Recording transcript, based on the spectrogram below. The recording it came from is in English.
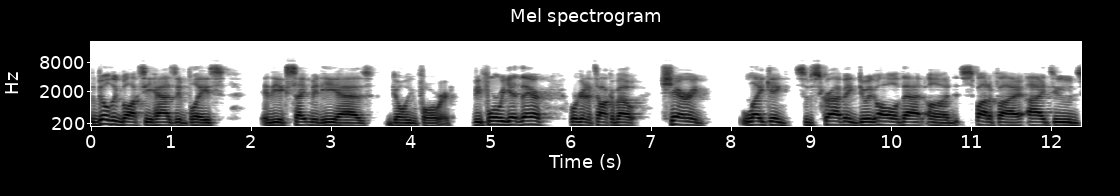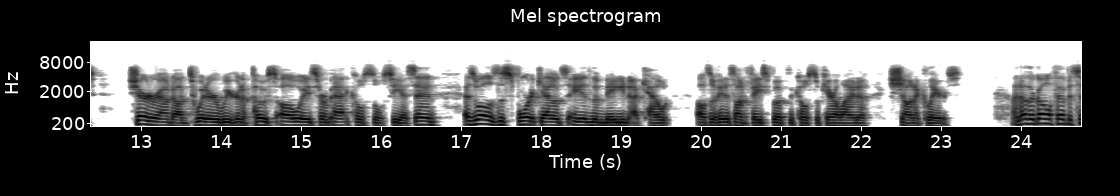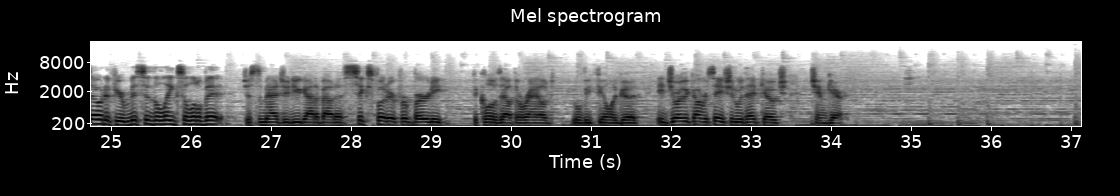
the building blocks he has in place, and the excitement he has going forward. Before we get there, we're going to talk about sharing, liking, subscribing, doing all of that on Spotify, iTunes, share it around on Twitter. We're going to post always from at Coastal CSN, as well as the sport accounts and the main account. Also, hit us on Facebook, the Coastal Carolina Chanticleers. Another golf episode. If you're missing the links a little bit, just imagine you got about a six footer for birdie to close out the round. You'll be feeling good. Enjoy the conversation with head coach Jim Garren.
